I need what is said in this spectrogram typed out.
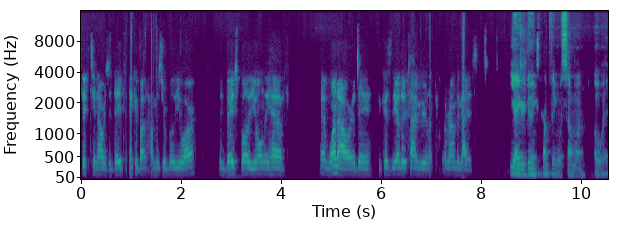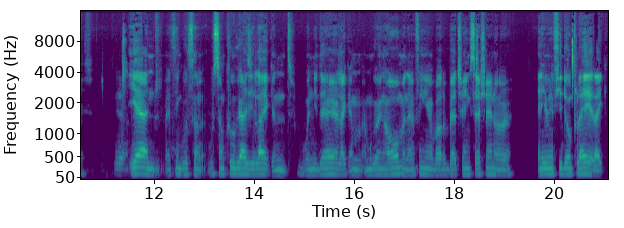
15 hours a day to think about how miserable you are. In baseball, you only have at one hour a day because the other time you're like around the guys. Yeah, you're doing something with someone always. Yeah, yeah and i think with some with some cool guys you like and when you're there like i'm i'm going home and i'm thinking about a bad training session or and even if you don't play like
